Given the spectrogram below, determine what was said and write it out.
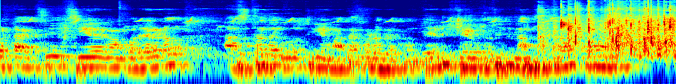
ಓಟ್ ಹಾಕ್ಸಿ ಸೀರೆ ನಂಬರ್ ಎರಡು, ಹಸ್ತದ ಗುರುತಿಗೆ ಮತ ಕೊಡಬೇಕು ಅಂತ ಹೇಳಿ ಕೇಳ್ಕೊತೀನಿ. ನಮಸ್ಕಾರ.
